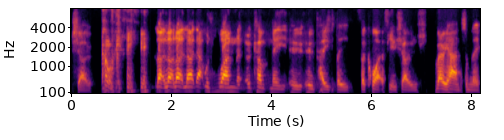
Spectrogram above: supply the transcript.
show. Oh, okay. Like like like, like that was one company who who paid me for quite a few shows very handsomely.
